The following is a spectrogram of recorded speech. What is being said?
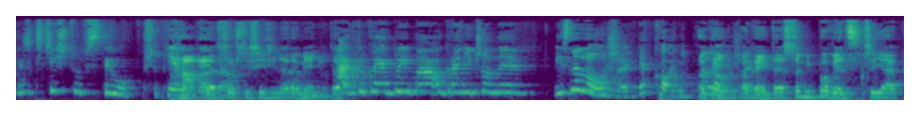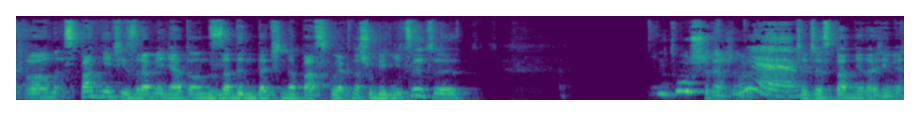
Jest gdzieś tu z tyłu przypięty. Ha, ale no. wciąż ci siedzi na ramieniu, tak? Tak, tylko jakby ma ograniczony... Jest na ląży, jak koń na Okej, ląży. okej, to jeszcze mi powiedz, czy jak on spadnie ci z ramienia, to on zadynda ci na pasku, jak na szubienicy, czy, No, Dłuższy ten sznurek. Nie. czy, czy spadnie na ziemię?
